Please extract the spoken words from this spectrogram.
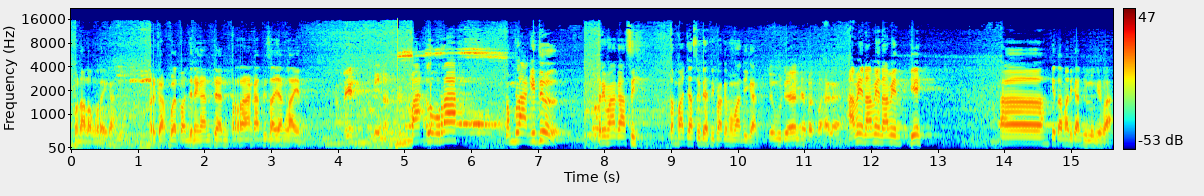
menolong mereka. Berkah buat panjenengan dan perangkat desa yang lain. Amin. Amin. Pak Lurah, Kemplak Kidul. Terima kasih. Tempatnya sudah dipakai memandikan. Mudah-mudahan dapat pahala. Amin, amin, amin. Gih. Eh, kita mandikan dulu nggih, Pak.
